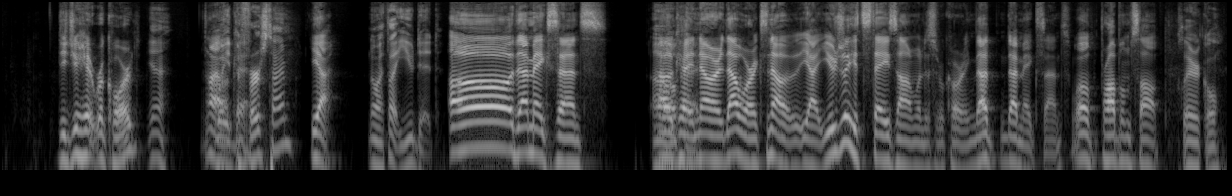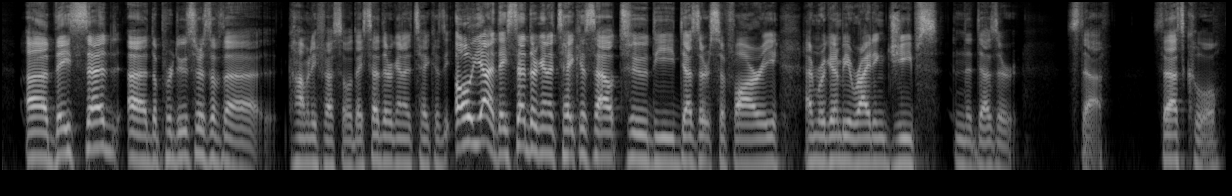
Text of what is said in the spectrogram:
Did you hit record? Yeah. Oh, Wait, the first time? Yeah. No, I thought you did. Oh, that makes sense. Oh, okay, no, that works. No, yeah, usually it stays on when it's recording. That that makes sense. Well, problem solved. Clerical. Uh, they said uh, the producers of the comedy festival. They said they're gonna take us. Oh yeah, they said they're gonna take us out to the desert safari, and we're gonna be riding jeeps in the desert stuff. So that's cool.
